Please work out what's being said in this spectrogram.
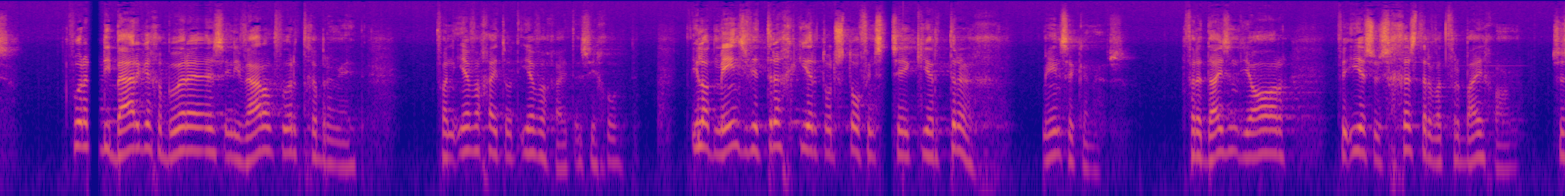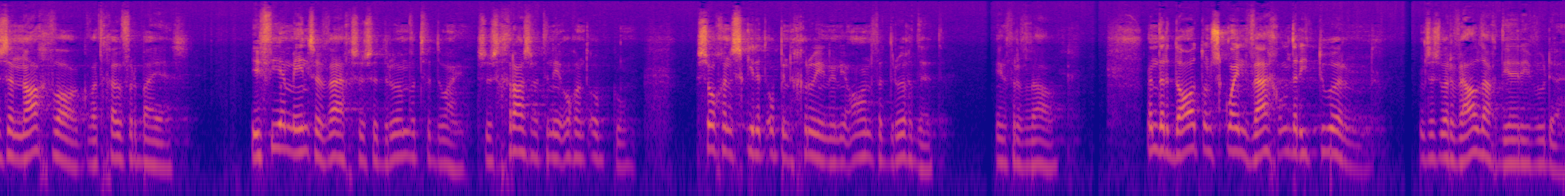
Voordat die berge gebore is en die wêreld voortgebring het, van ewigheid tot ewigheid is U God. U laat mense weer terugkeer tot stof en sê keer terug, mensekinders. Vir 1000 jaar vir U is soos gister wat verbygaan, soos 'n nagwaak wat gou verby is. U vee mense weg soos 'n droom wat verdwyn, soos gras wat in die oggend opkom. Soggens skiet dit op en groei en in die aand verdroog dit en verwelk. Inderdaad ons kwyn weg onder die toorn. Ons is oorweldig deur die woede.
